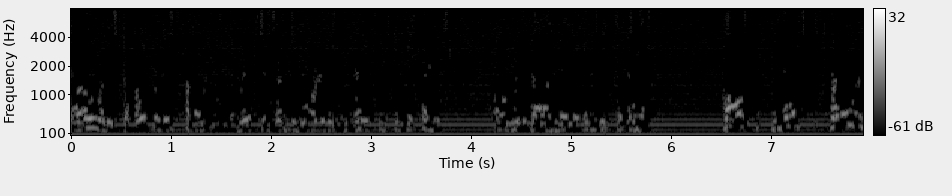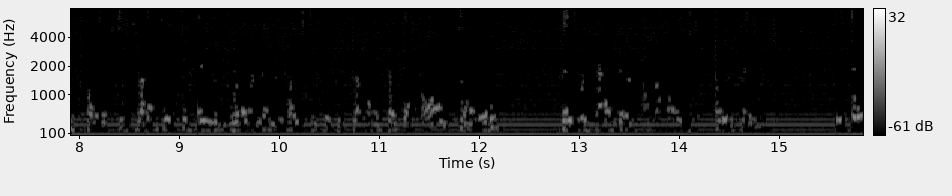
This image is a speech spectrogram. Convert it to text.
know what is the hope of his calling, the riches of the glory of his inheritance in the saints. I'll read on there in just a minute. Paul's next prayer request is not just that they would grow in their relationship with God, but that also they would have their eyes opened. That they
